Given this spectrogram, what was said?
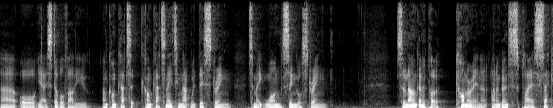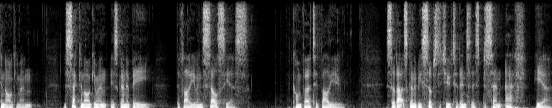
uh, or yeah, it's double value. I'm concate concatenating that with this string to make one single string. So now I'm going to put a comma in and I'm going to supply a second argument. The second argument is going to be the value in Celsius, converted value. So that's going to be substituted into this percent %f here.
